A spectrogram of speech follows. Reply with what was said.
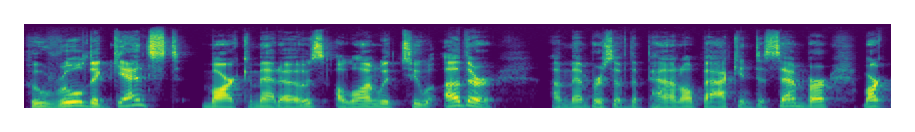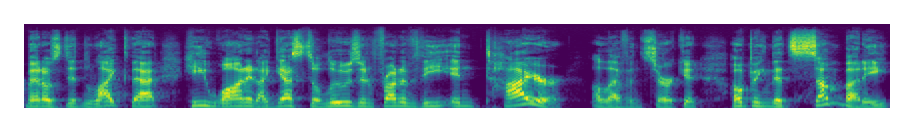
who ruled against Mark Meadows along with two other uh, members of the panel back in December. Mark Meadows didn't like that. He wanted, I guess, to lose in front of the entire 11th Circuit, hoping that somebody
